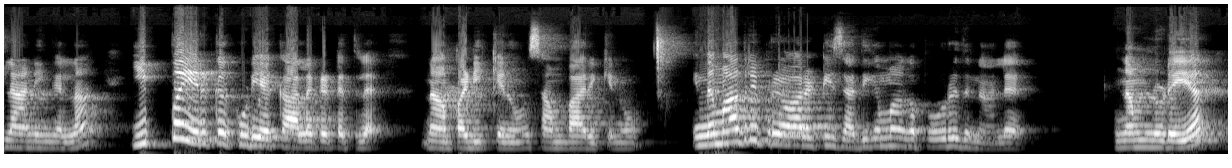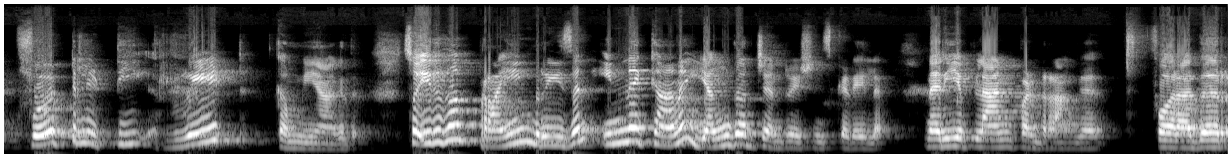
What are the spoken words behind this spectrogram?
பிளானிங் எல்லாம் இப்ப இருக்கக்கூடிய காலகட்டத்துல நான் படிக்கணும் சம்பாதிக்கணும் இந்த மாதிரி ப்ரையாரிட்டிஸ் அதிகமாக போறதுனால நம்மளுடைய ஃபர்டிலிட்டி ரேட் கம்மியாகுது. ஸோ இதுதான் பிரைம் ரீசன் இன்னைக்கான யங்கர் ஜென்ரேஷன்ஸ் கிடையில நிறைய பிளான் பண்றாங்க ஃபார் அதர்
